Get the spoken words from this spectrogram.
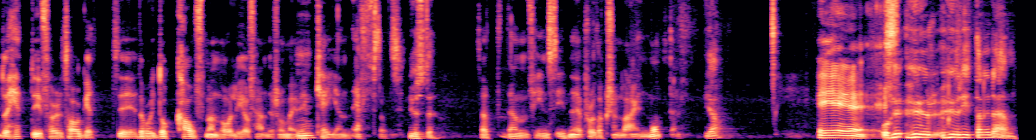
då hette ju företaget, eh, det var ju Doc Kaufman och Leo Fender som var mm. KNF. Så att, Just det. så att den finns i den här production line-montern. Ja. Eh, Och hur, hur, hur hittar ni den?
